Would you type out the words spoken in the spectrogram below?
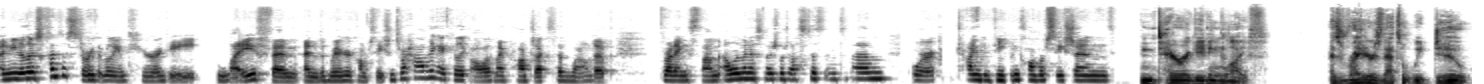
and you know, there's kinds of stories that really interrogate life and, and the bigger conversations we're having. I feel like all of my projects have wound up threading some element of social justice into them or trying to deepen conversations. Interrogating life. As writers, that's what we do.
